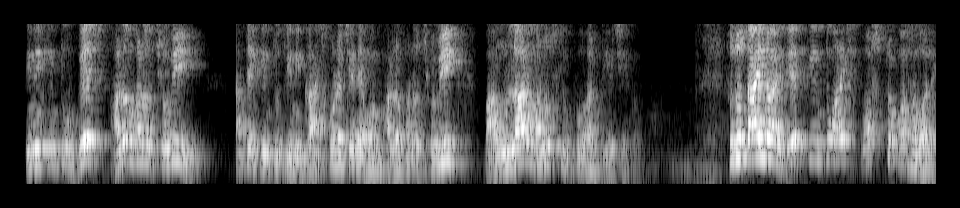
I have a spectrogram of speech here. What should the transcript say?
তিনি কিন্তু বেশ ভালো ভালো ছবি। তাতে কিন্তু তিনি কাজ করেছেন এবং ভালো ভালো ছবি বাংলার মানুষকে উপহার দিয়েছেন। শুধু তাই নয়, দেব কিন্তু অনেক স্পষ্ট কথা বলে।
